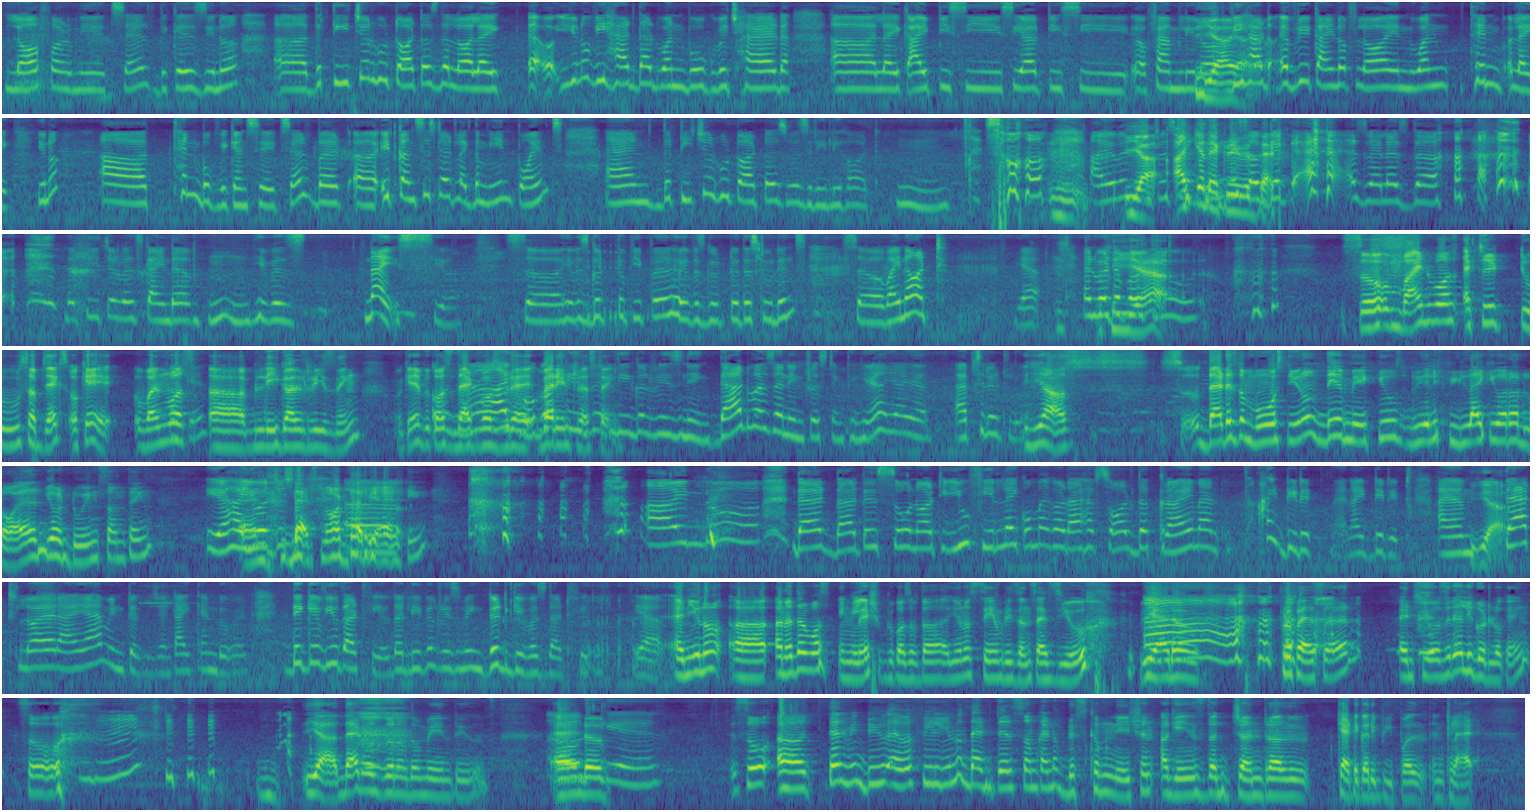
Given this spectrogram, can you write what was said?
law for me itself because you know uh, the teacher who taught us the law like uh, you know we had that one book which had uh, like ipc crpc uh, family law Yeah, we yeah, had yeah. every kind of law in one thin like you know uh, thin book we can say itself but uh, it consisted like the main points and the teacher who taught us was really hot hmm. so i was Mm. Yeah, interested I can in agree the with that. as well as the the teacher was kind of hmm, he was nice you know so he was good to people he was good to the students so why not yeah and what about Yeah. you So mine was actually two subjects. Okay, one was Okay. uh, legal reasoning, Okay, because Oh, that yeah, was I very, forgot very legal- interesting. Legal reasoning. That was an interesting thing. Yeah, yeah, yeah. Absolutely. Yeah, so that is the most, you know, they make you really feel like you are a lawyer and you're doing something, Yeah, you are just. that's not the uh, reality. I know that that is so not. You feel like, oh my god, I have solved the crime and I did it, man. I did it. I am Yeah. that lawyer. I am intelligent. I can do it. They gave you that feel. The legal reasoning did give us that feel. Yeah. And you know, uh, another was English because of the, you know, same reasons as you. we had a Ah. professor and she was really good looking. So, yeah, that was one of the main reasons. And uh, okay. So, uh, tell me, do you ever feel, you know, that there's some kind of discrimination against the general category people in CLAT?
